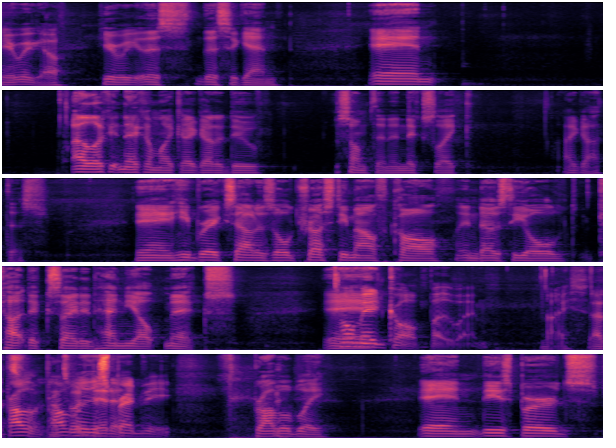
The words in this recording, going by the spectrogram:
Here we go. here we this this again, and I look at Nick. I'm like, I got to do something, and Nick's like, I got this. And he breaks out his old trusty mouth call and does the old cut excited hen yelp mix. And- Homemade call, by the way. Nice. That's Probably, what, that's probably what the did it. spread V. probably. and these birds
